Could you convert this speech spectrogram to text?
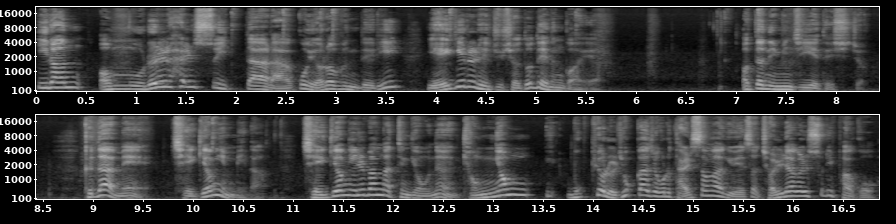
이런 업무를 할 수 있다라고 여러분들이 얘기를 해 주셔도 되는 거예요. 어떤 의미인지 이해되시죠? 그 다음에 재경입니다. 재경 일반 같은 경우는 경영 목표를 효과적으로 달성하기 위해서 전략을 수립하고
